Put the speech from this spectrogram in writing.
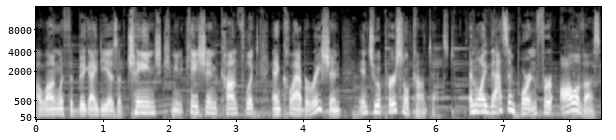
along with the big ideas of change, communication, conflict, and collaboration into a personal context. And why that's important for all of us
